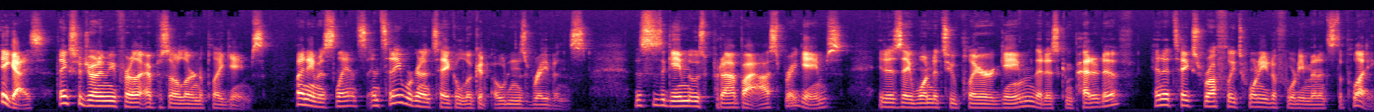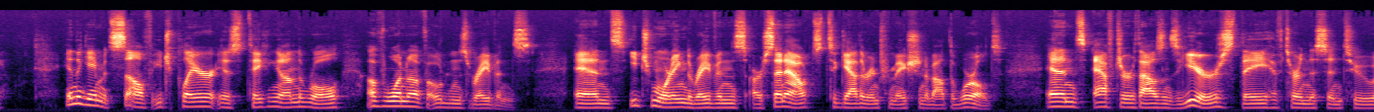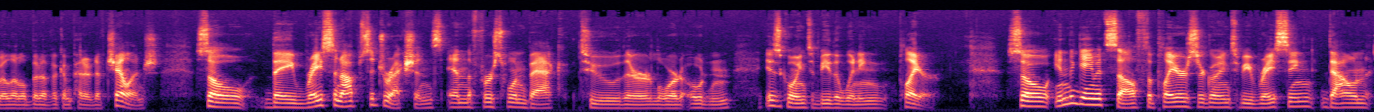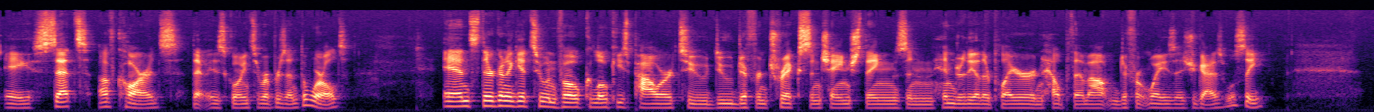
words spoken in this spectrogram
Hey guys, thanks for joining me for another episode of Learn to Play Games. My name is Lance, and today we're going to take a look at Odin's Ravens. This is a game that was put out by Osprey Games. It is a 1 to 2 player game that is competitive, and it takes roughly 20 to 40 minutes to play. In the game itself, each player is taking on the role of one of Odin's ravens, and each morning the ravens are sent out to gather information about the world. And after thousands of years, they have turned this into a little bit of a competitive challenge. So they race in opposite directions, and the first one back to their Lord Odin is going to be the winning player. So in the game itself, the players are going to be racing down a set of cards that is going to represent the world. And they're going to get to invoke Loki's power to do different tricks and change things and hinder the other player and help them out in different ways, as you guys will see.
